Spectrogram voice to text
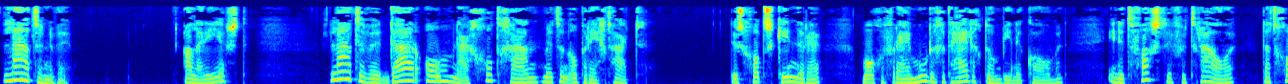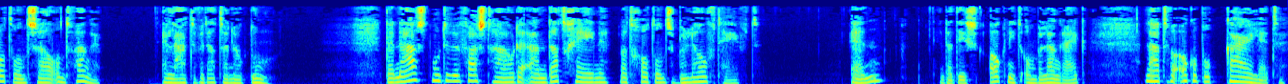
laten we. Allereerst, laten we daarom naar God gaan met een oprecht hart. Dus Gods kinderen mogen vrijmoedig het heiligdom binnenkomen, in het vaste vertrouwen dat God ons zal ontvangen. En laten we dat dan ook doen. Daarnaast moeten we vasthouden aan datgene wat God ons beloofd heeft. En, en dat is ook niet onbelangrijk, laten we ook op elkaar letten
